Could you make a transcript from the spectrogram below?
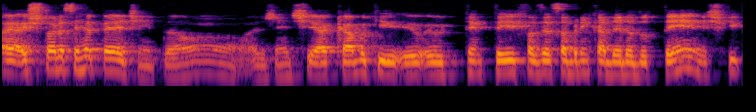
a história se repete. Então, a gente acaba que eu, eu, tentei fazer essa brincadeira do tênis, que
